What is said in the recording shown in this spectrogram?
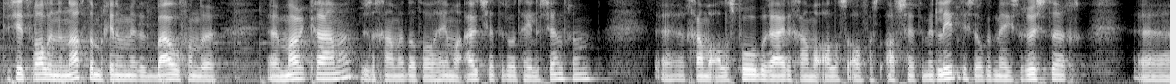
het zit vooral in de nacht. Dan beginnen we met het bouwen van de uh, marktkramen. Dus dan gaan we dat al helemaal uitzetten door het hele centrum. Uh, gaan we alles voorbereiden, gaan we alles alvast afzetten met lint. Is het ook het meest rustig. Uh,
